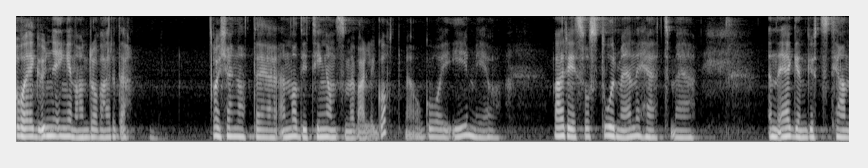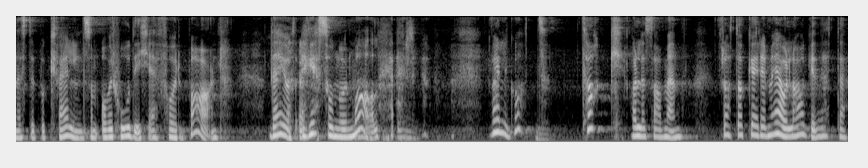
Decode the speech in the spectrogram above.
Og jeg unner ingen andre å være det. Og jeg kjenner at det er en av de tingene som er veldig godt med å gå i IMI og være i så stor menighet med en egen gudstjeneste på kvelden som overhodet ikke er for barn. Det er jo at jeg er så normal her. Veldig godt. Takk, alle sammen, for at dere er med å lage dette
